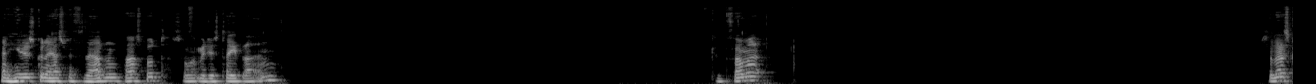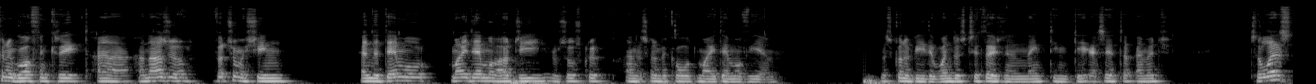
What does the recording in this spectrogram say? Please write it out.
And here it's going to ask me for the admin password, so let me just type that in. Confirm it. So that's going to go off and create a, an Azure virtual machine in the demo, my demo RG resource group, and it's going to be called my demo VM. It's going to be the Windows 2019 data center image so let's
